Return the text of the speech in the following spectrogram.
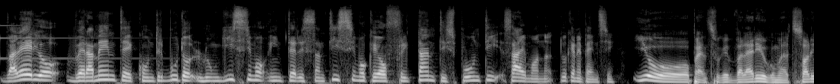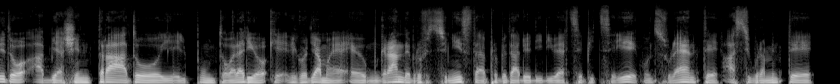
Valerio, veramente contributo lunghissimo, interessantissimo che offri tanti spunti. Simon, tu che ne pensi? Io penso che Valerio, come al solito, abbia centrato il punto. Valerio, che ricordiamo è, è un grande professionista, è proprietario di diverse pizzerie, consulente, ha sicuramente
